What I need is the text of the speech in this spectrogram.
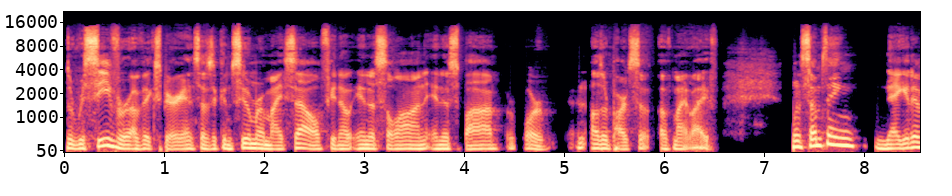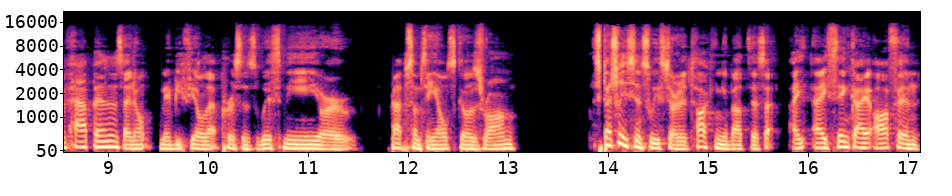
the receiver of experience as a consumer myself you know in a salon in a spa or in other parts of, of my life when something negative happens i don't maybe feel that person's with me or perhaps something else goes wrong. Especially since we started talking about this i, I think i often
